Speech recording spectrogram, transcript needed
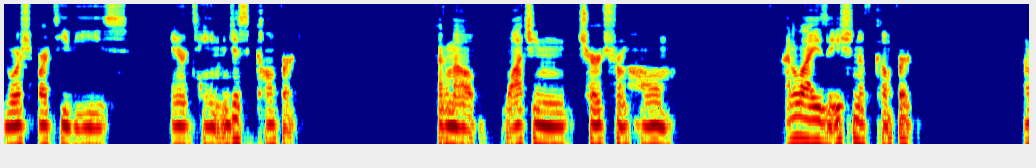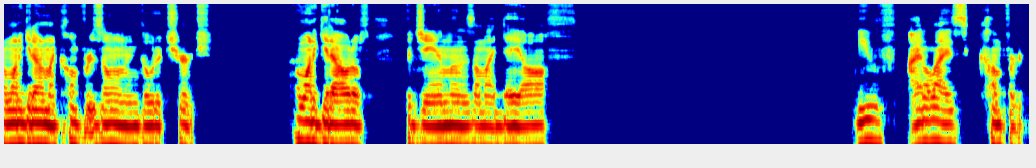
we worship our TVs, entertainment, just comfort. Talking about watching church from home. Idolization of comfort. I don't want to get out of my comfort zone and go to church. I want to get out of pajamas on my day off. We've idolized comfort.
